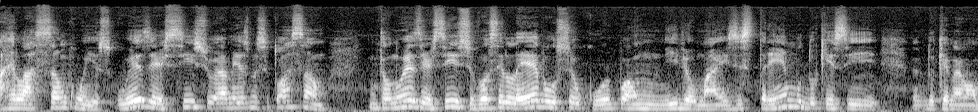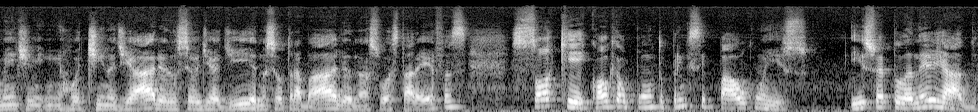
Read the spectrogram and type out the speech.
a relação com isso? O exercício é a mesma situação. Então, no exercício, você leva o seu corpo a um nível mais extremo do que, se, do que normalmente em rotina diária, no seu dia a dia, no seu trabalho, nas suas tarefas. Só que, qual que é o ponto principal com isso? isso é planejado.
